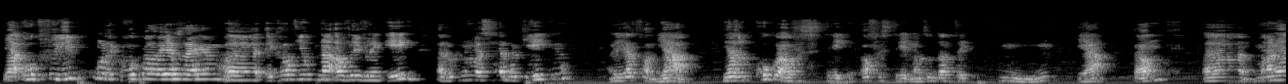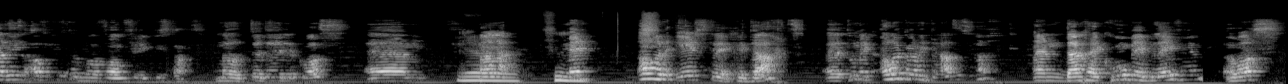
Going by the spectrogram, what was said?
Ja, ook Philippe moet ik ook wel weer zeggen. Eh, ik had die ook na aflevering 1, heb ik nog eens bekeken. En ik dacht van, ja, die had ik ook wel afgestreept, afgestreept maar toen dacht ik, hmm, ja, kan. Eh, maar na deze aflevering heb ik wel van Philippe gestart. Omdat het te duidelijk was. Ehm, Ja. Maar- Hm. mijn allereerste gedacht, eh, toen ik alle kandidaten zag, en daar ga ik gewoon bij blijven, was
